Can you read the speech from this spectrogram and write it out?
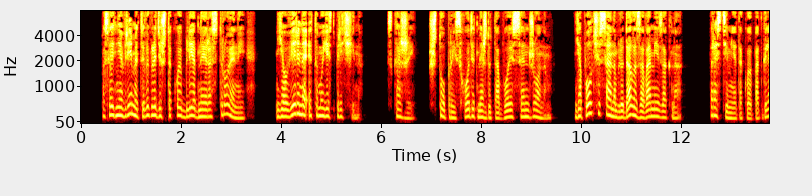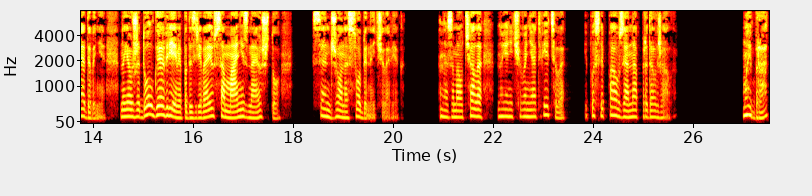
— «последнее время ты выглядишь такой бледной и расстроенной. Я уверена, этому есть причина. Скажи, что происходит между тобой и Сент-Джоном? Я полчаса наблюдала за вами из окна. Прости мне такое подглядывание, но я уже долгое время подозреваю, сама не знаю что. Сент-Джон — особенный человек». Она замолчала, но я ничего не ответила, и после паузы она продолжала. «Мой брат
